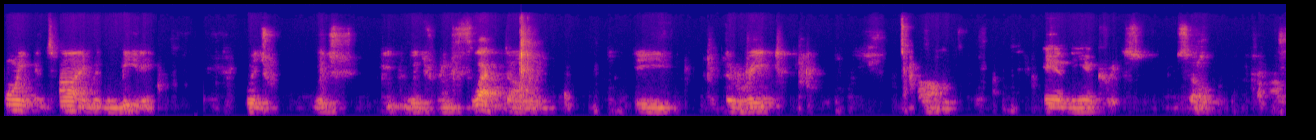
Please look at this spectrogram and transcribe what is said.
point in time in the meeting which, which, which reflect on the, the rate um, and the increase. So um,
